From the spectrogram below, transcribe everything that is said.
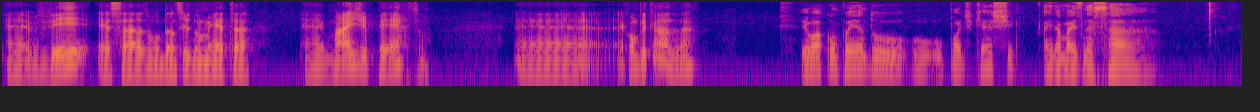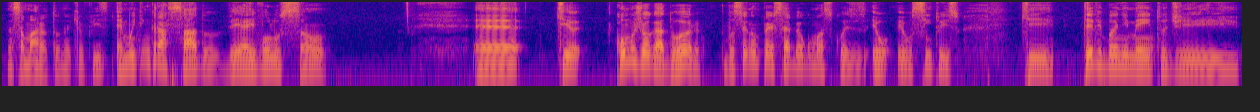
é, ver essas mudanças no meta é, mais de perto é, é complicado, né? Eu acompanhando o, o, podcast, ainda mais nessa, nessa maratona que eu fiz, é muito engraçado ver a evolução. É, que, como jogador, você não percebe algumas coisas. Eu, eu sinto isso. Que teve banimento de,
